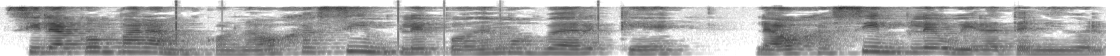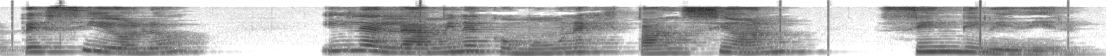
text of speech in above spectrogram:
Si la comparamos con la hoja simple, podemos ver que la hoja simple hubiera tenido el pecíolo y la lámina como una expansión sin dividir.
